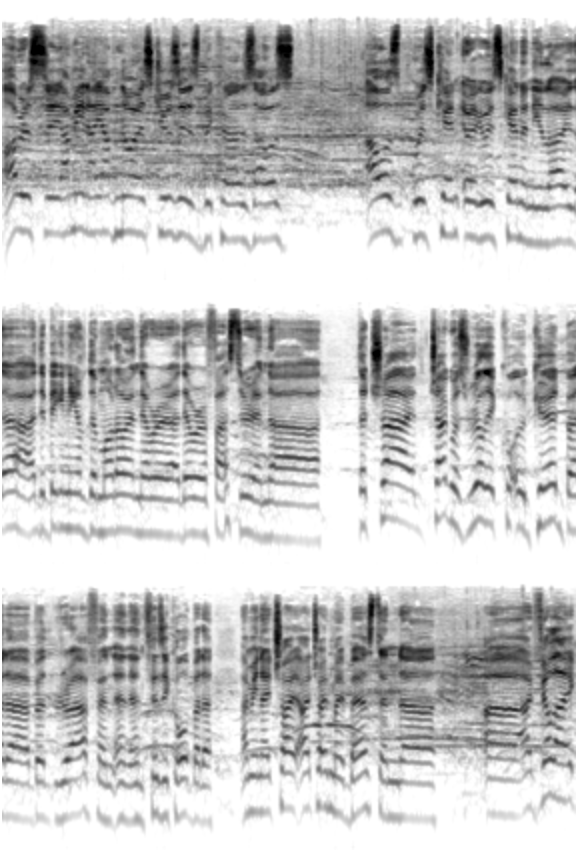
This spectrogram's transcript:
Obviously, I mean, I have no excuses because I was I was with Ken, uh, with Ken and Eli uh, at the beginning of the moto, and they were they were faster, and uh, the track track was really cool, good, but uh, but rough and, and, and physical. But uh, I mean, I tried I tried my best, and I feel like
